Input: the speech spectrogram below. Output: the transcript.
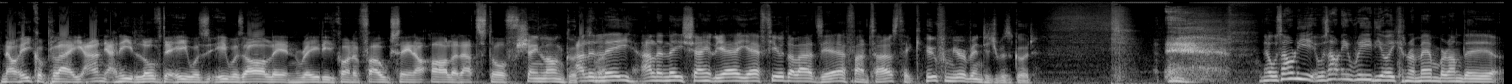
No, he could play, and and he loved it. He was he was all in, really kind of focusing on all of that stuff. Shane Long good. Alan well. Lee, Alan Lee, Shane, yeah, yeah, a few of the lads, yeah, fantastic. Who from your vintage was good? No, it was only it was only really I can remember on the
